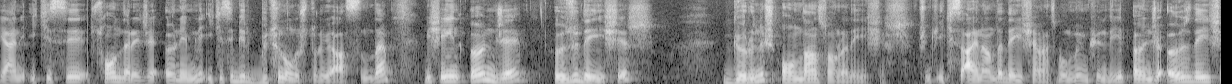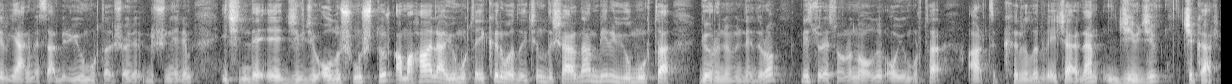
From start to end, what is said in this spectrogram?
Yani ikisi son derece önemli. İkisi bir bütün oluşturuyor aslında. Bir şeyin önce özü değişir. Görünüş ondan sonra değişir. Çünkü ikisi aynı anda değişemez. Bu mümkün değil. Önce öz değişir. Yani mesela bir yumurta şöyle düşünelim. İçinde e, civciv oluşmuştur ama hala yumurtayı kırmadığı için dışarıdan bir yumurta görünümündedir o. Bir süre sonra ne olur? O yumurta artık kırılır ve içeriden civciv çıkar.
